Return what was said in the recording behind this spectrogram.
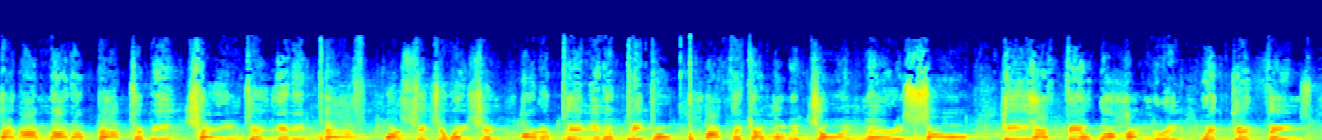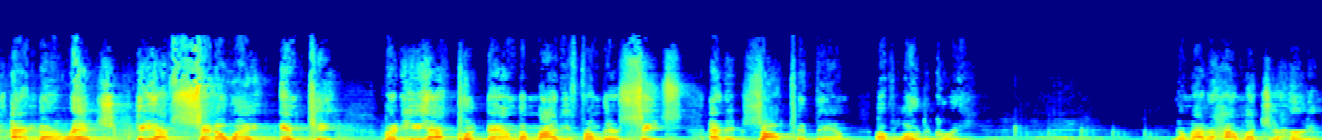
and I'm not about to be chained to any past or situation or opinion of people. I think I'm going to join Mary's song. He hath filled the hungry with good things, and the rich he hath sent away empty but he hath put down the mighty from their seats and exalted them of low degree. No matter how much you're hurting,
